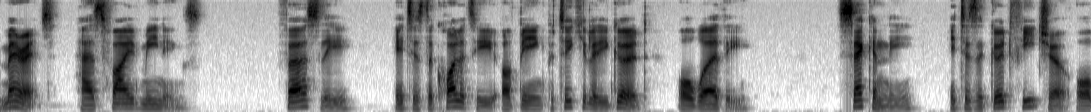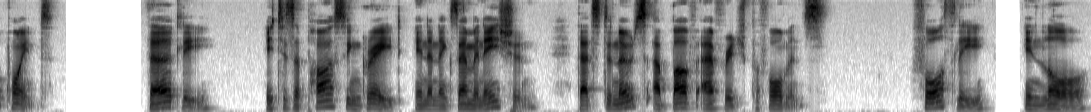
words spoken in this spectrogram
Merit has five meanings. Firstly, it is the quality of being particularly good or worthy. Secondly, it is a good feature or point. Thirdly, it is a passing grade in an examination that denotes above average performance. Fourthly, in law,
